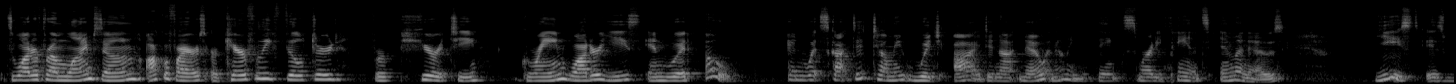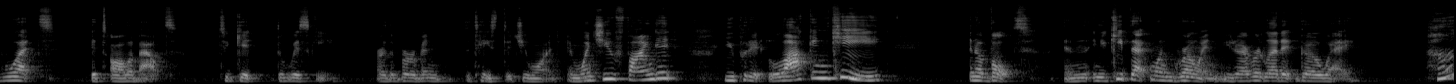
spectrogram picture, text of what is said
It's water from limestone. Aquifers are carefully filtered for purity. Grain, water, yeast, and wood. Oh, and what Scott did tell me, which I did not know, and I don't even think Smarty Pants Emma knows, yeast is what it's all about to get the whiskey or the bourbon, the taste that you want. And once you find it, you put it lock and key in a vault. And, and you keep that one growing. You never let it go away. Huh?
